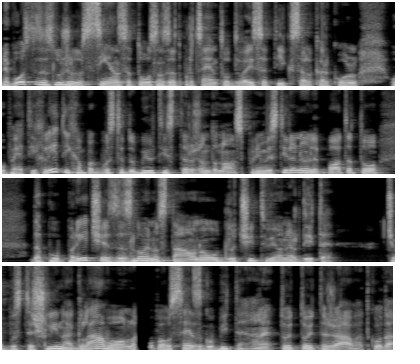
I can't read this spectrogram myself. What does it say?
Ne boste zaslužili 70-80%, 20x ali karkoli v petih letih, ampak boste dobili tisti tržen donos. Pri investiranju je lepota to, da povprečje za zelo enostavno odločitvijo naredite. Če boste šli na glavo, lahko pa vse zgubite. To, to je težava. Tako da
